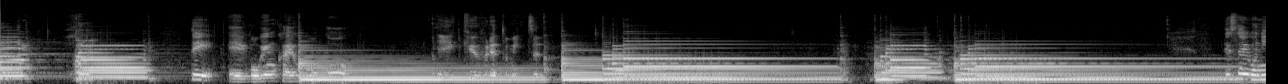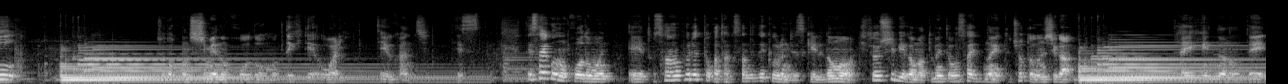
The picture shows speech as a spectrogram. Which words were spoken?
い、ほい。で、えー、5弦開放と、えー、9フレット3つ。で、最後に、ちょっとこの締めのコードを持ってきて終わりという感じです。で最後のコードも、えーと、3フレットがたくさん出てくるんですけれども、人差し指がまとめて押さえてないと、ちょっと運指が大変なので、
